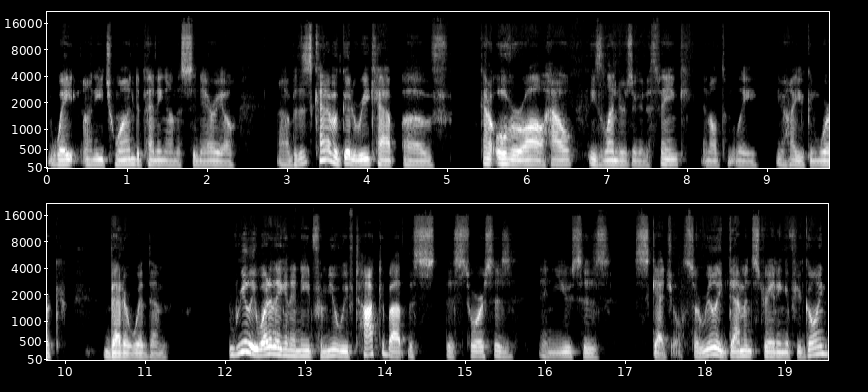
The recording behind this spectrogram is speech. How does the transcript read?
weight on each one depending on the scenario. Uh, but this is kind of a good recap of kind of overall how these lenders are going to think and ultimately you know how you can work better with them really what are they going to need from you we've talked about this the sources and uses schedule so really demonstrating if you're going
